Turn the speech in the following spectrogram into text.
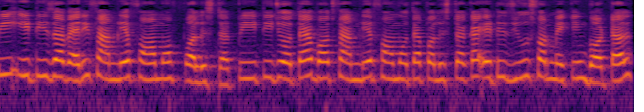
PET is a very familiar form of polyester PET जो होता है, बहुत फैमिलियर फॉर्म होता है पॉलिस्टर का. It is use for making bottle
